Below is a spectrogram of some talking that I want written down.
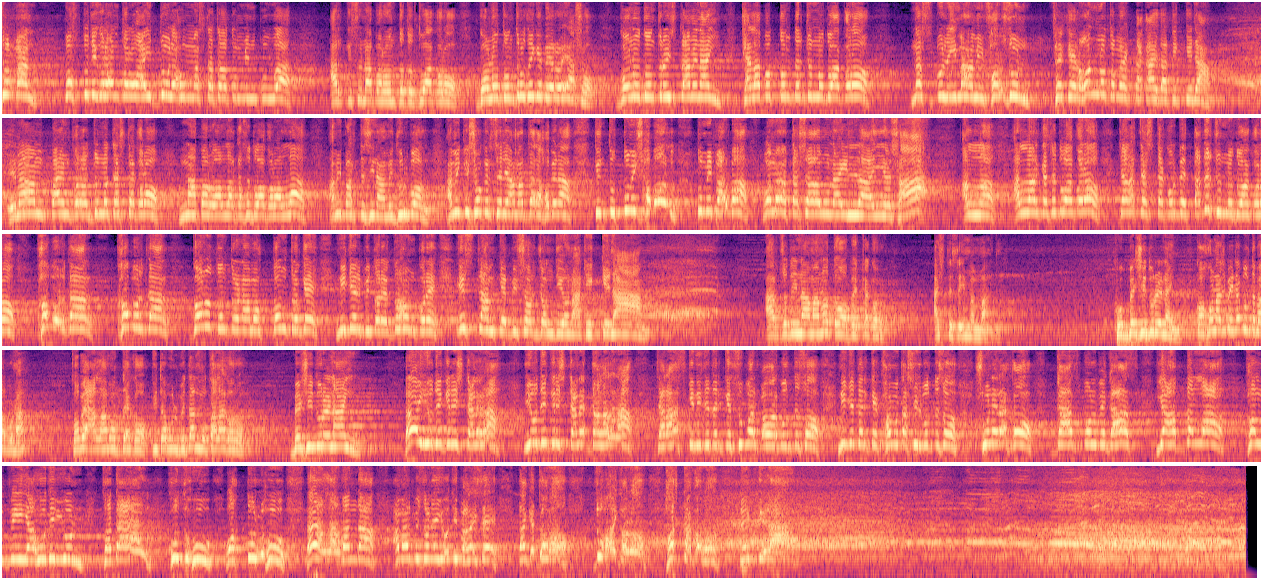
মুসলমান, প্রস্তুতি গ্রহণ করো মিন আর কিছু না পারো, অন্তত দোয়া করো। গণতন্ত্র থেকে বের হয়ে আসো। গণতন্ত্র ইসলামে নাই খেলাপতন্ত্রের জন্য দোয়া করো। নাসবুল ইমামি ফরজুন, ফেকের অন্যতম একটা কায়দা, ঠিক কিনা? ইমাম পায়ন করার জন্য চেষ্টা করো। না পারো, আল্লাহর কাছে দোয়া করো, আল্লাহ, আমি পারতেছি না, আমি দুর্বল। আমি কৃষকের ছেলে, আমার দ্বারা হবে না। কিন্তু তুমি সবল, তুমি পারবা। ওমা তাশাউনা ইল্লা ইয়াশা। আল্লাহ, আল্লাহর কাছে দোয়া করো। যারা চেষ্টা করবে তাদের জন্য দোয়া করো। খবরদার খবরদার, গণতন্ত্র নামক তন্ত্রকে নিজের ভিতরে গ্রহণ করে ইসলামকে বিসর্জন দিও না, ঠিক কিনা? আর যদি না মানো, তো অপেক্ষা করো। আসতেছে ইমাম মাহাদি। খুব বেশি দূরে নাই। কখন আসবে এটা বলতে পারব না। তবে আলামত দেখো, কিতাবুল বিতান মোতালা করো। বেশি দূরে নাই। এই ইহুদি খ্রিস্টানেরা, ইহুদি খ্রিস্টানের দালালেরা যারা আজকে নিজেদেরকে সুপার পাওয়ার বলতেছ, নিজেদেরকে ক্ষমতাশীল বলতেছ, শুনে রাখো, গাছ বলবে গাছ, ইয়া আব্দুল্লাহ, খলফি ইয়াহুদিয়ুন ফাতাল খুজহু ওয়াক্তুলহু। এ আল্লাহর বান্দা, আমার পিছনে ইহুদি পালাইছে তাকে ধরো জবাই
